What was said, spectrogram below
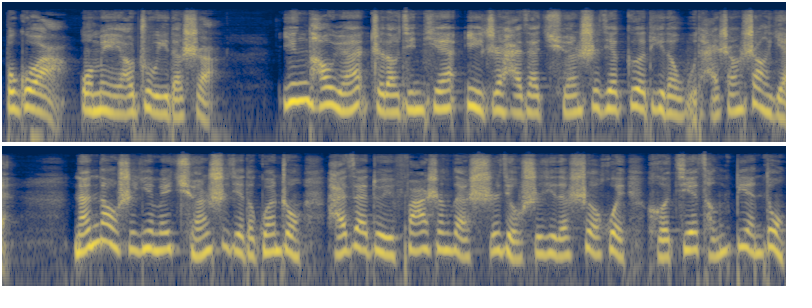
不过啊，我们也要注意的是，樱桃园直到今天一直还在全世界各地的舞台上上演。难道是因为全世界的观众还在对发生在十九世纪的社会和阶层变动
